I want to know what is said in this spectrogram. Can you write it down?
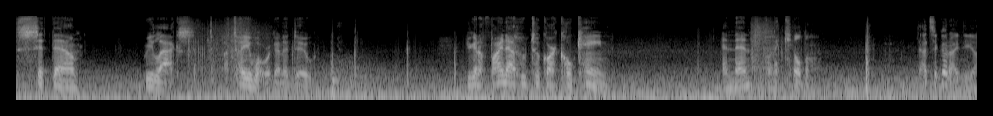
sit down, relax. I'll tell you what we're gonna do. You're gonna find out who took our cocaine, and then we're gonna kill them. That's a good idea.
